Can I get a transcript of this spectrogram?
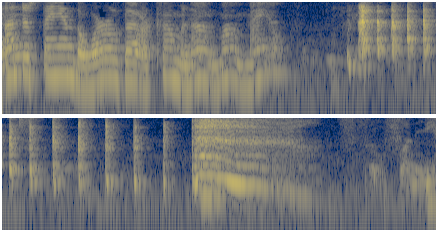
Understand the words that are coming out of my mouth? so funny.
